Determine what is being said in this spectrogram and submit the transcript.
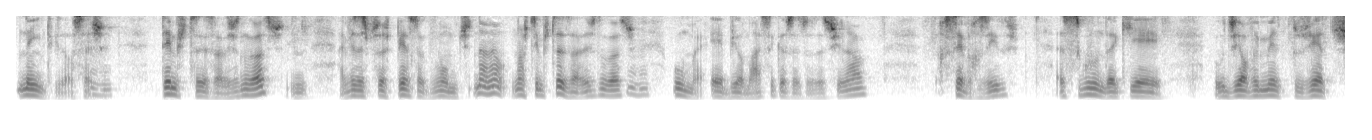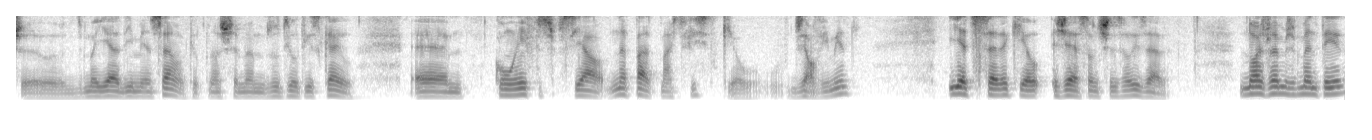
na íntegra, ou seja, uhum. temos três áreas de negócios, às vezes as pessoas pensam que vamos... Não, não, nós temos três áreas de negócios, uhum. uma é a biomassa, que é o setor nacional, recebe resíduos, a segunda que é o desenvolvimento de projetos eh, de maior dimensão, aquilo que nós chamamos utility scale, com ênfase especial na parte mais difícil, que é o desenvolvimento, e a terceira, que é a geração descentralizada. Nós vamos manter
